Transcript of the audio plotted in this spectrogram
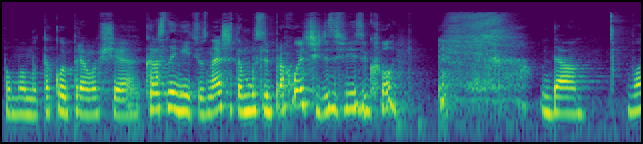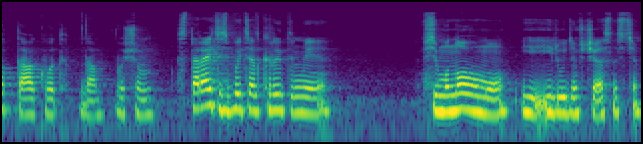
по-моему, такой прям вообще красной нитью, знаешь, эта мысль проходит через весь год. Да, вот так вот, да. В общем, старайтесь быть открытыми всему новому и, и людям в частности.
